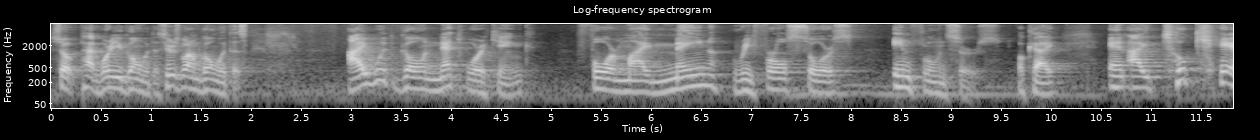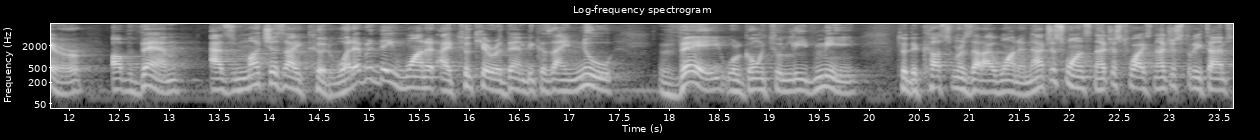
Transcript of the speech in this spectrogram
So, Pat, where are you going with this? Here's where I'm going with this. I would go networking for my main referral source influencers, okay? And I took care of them as much as I could. Whatever they wanted, I took care of them because I knew they were going to lead me to the customers that I wanted. Not just once, not just twice, not just three times,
